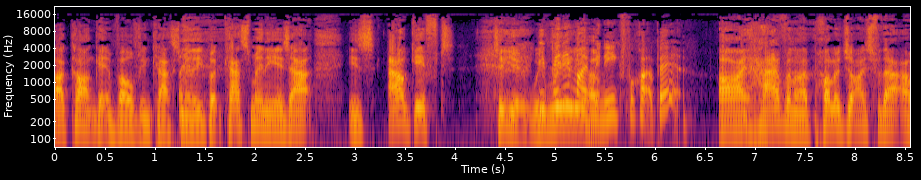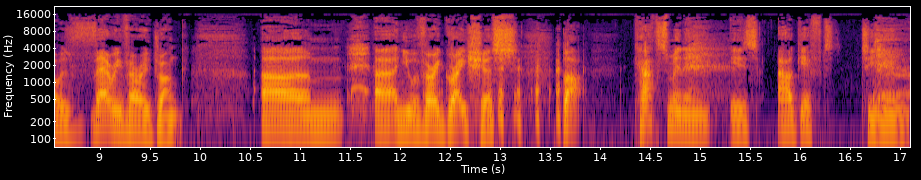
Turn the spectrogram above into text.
I can't get involved in Kath's Mini. But Kath's Mini is our is our gift to you. We You've been in my hope- mini for quite a bit. I have, and I apologise for that. I was very, very drunk, um, uh, and you were very gracious. but Kath's Mini is our gift to you,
